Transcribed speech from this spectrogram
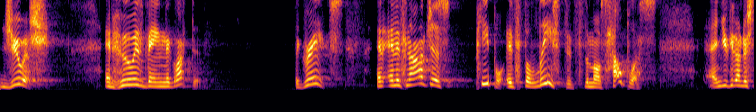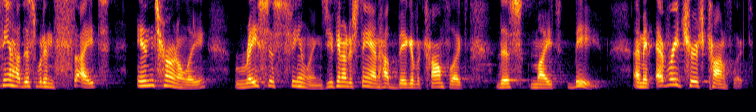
Jewish. And who is being neglected? The Greeks. And, and it's not just people, it's the least, it's the most helpless. And you can understand how this would incite internally racist feelings. You can understand how big of a conflict this might be. I mean, every church conflict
